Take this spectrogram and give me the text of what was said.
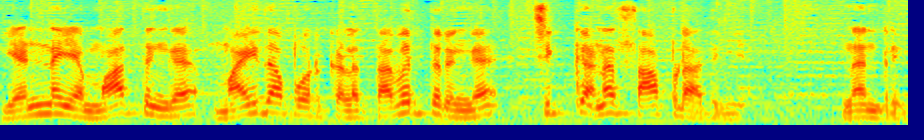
எண்ணெயை மாத்துங்க. மைதா பொருட்களை தவிர்த்துருங்க. சிக்கனை சாப்பிடாதீங்க. நன்றி.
